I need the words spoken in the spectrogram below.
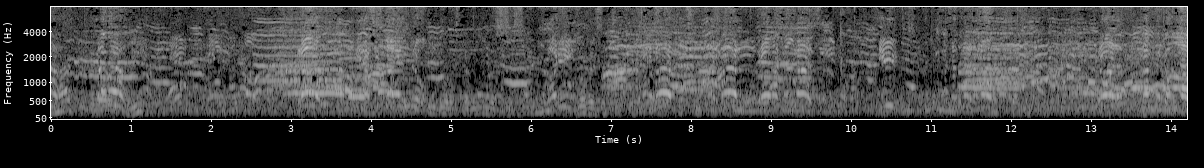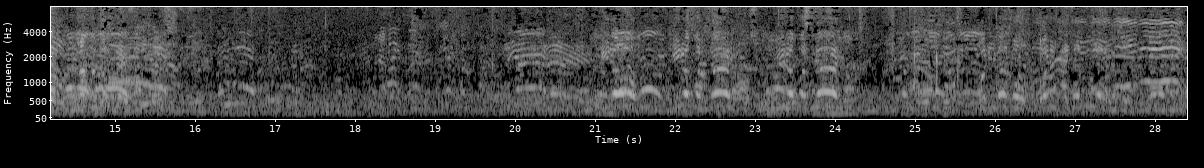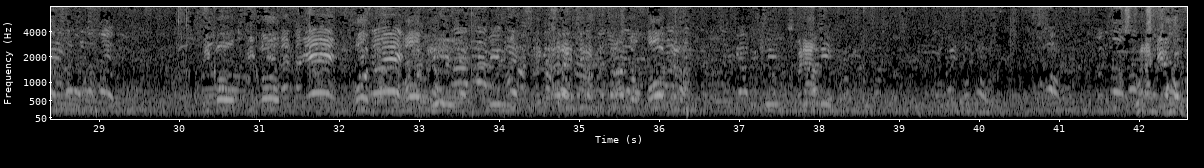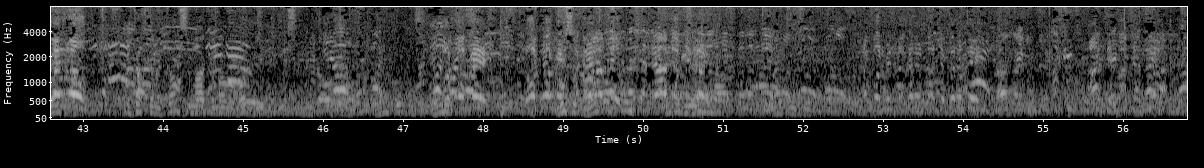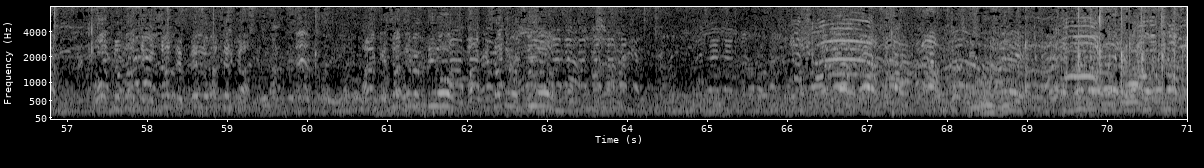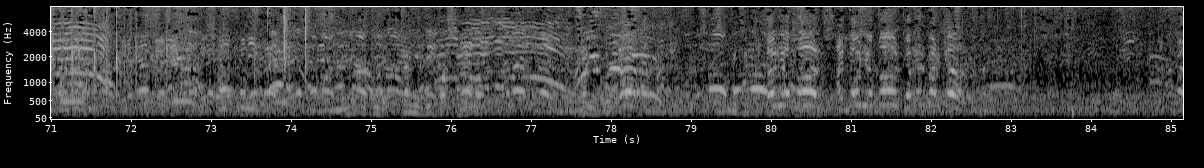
Ik dacht aan een kans te maken, maar we worden hier de eerste minuut al. Overrompeld. ¡Dos Pase, pase atrás. Otro pase, que salte, Pedro más cerca. Para que salte vestido, para que salte vestido. Antonio Paul, Antonio Paul, poner marca.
